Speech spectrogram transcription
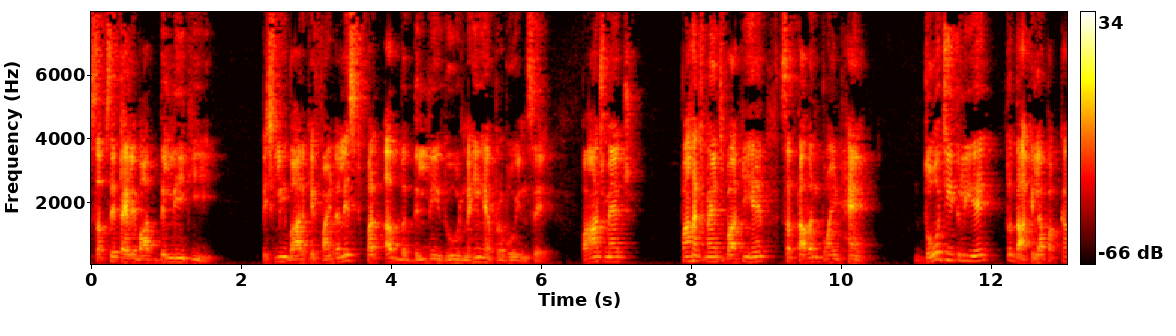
सबसे पहले बात दिल्ली की। पिछली बार के फाइनलिस्ट पर अब दिल्ली दूर नहीं है प्रभु इनसे। पाँच मैच पाँच मैच बाकी हैं, सत्तावन पॉइंट हैं। दो जीत लिए तो दाखिला पक्का,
